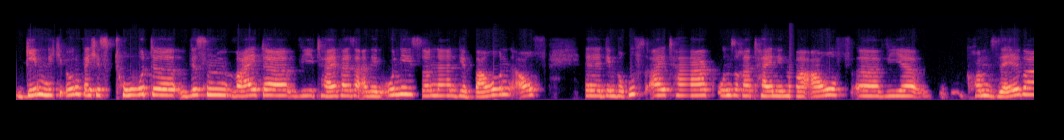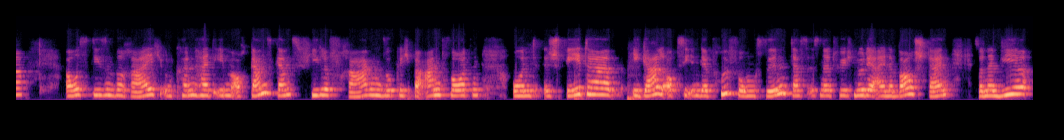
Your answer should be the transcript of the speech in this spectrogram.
geben nicht irgendwelches tote Wissen weiter, wie teilweise an den Unis, sondern wir bauen auf äh, den Berufsalltag unserer Teilnehmer auf. Äh, wir kommen selber aus diesem Bereich und können halt eben auch ganz, ganz viele Fragen wirklich beantworten. Und später, egal ob sie in der Prüfung sind, das ist natürlich nur der eine Baustein, sondern wir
